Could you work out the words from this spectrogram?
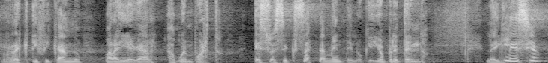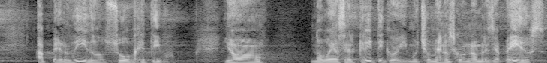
rectificando para llegar a buen puerto. Eso es exactamente lo que yo pretendo. La iglesia ha perdido su objetivo. Yo no voy a ser crítico y mucho menos con nombres y apellidos,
